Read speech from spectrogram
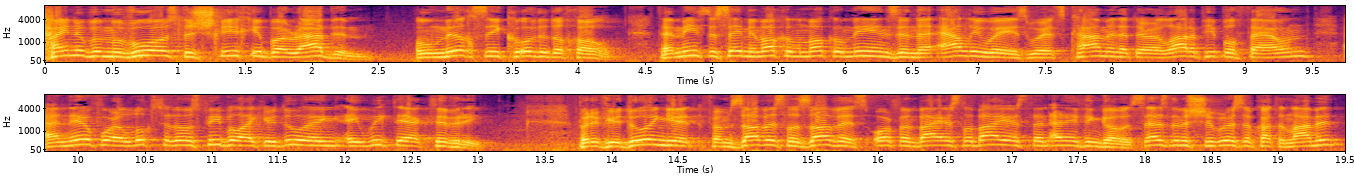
Hainu b'mavuos the shchichi barabim. That means to say mimakom l'makom means in the alleyways where it's common that there are a lot of people found, and therefore it looks to those people like you're doing a weekday activity. But if you're doing it from zavis lazavis or from bias labayas, then anything goes. Says the Mishaburis of Katan Lamed.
